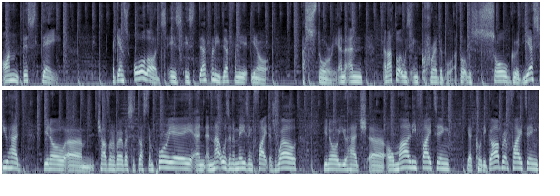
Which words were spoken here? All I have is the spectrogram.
on this day against all odds is is definitely definitely you know a story and and and I thought it was incredible. I thought it was so good. Yes, you had you know um, Charles Oliveira versus Dustin Poirier, and and that was an amazing fight as well. You know you had uh, O'Malley fighting, you had Cody Garbrandt fighting.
